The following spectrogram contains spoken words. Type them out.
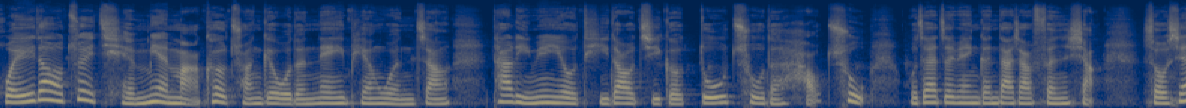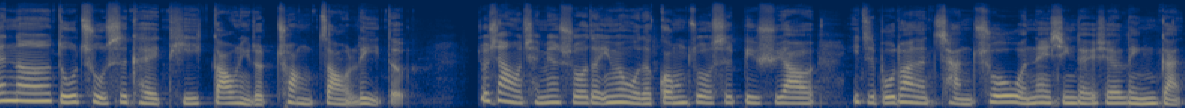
回到最前面，马克传给我的那一篇文章，它里面也有提到几个独处的好处，我在这边跟大家分享。首先呢，独处是可以提高你的创造力的。就像我前面说的，因为我的工作是必须要一直不断的产出我内心的一些灵感，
